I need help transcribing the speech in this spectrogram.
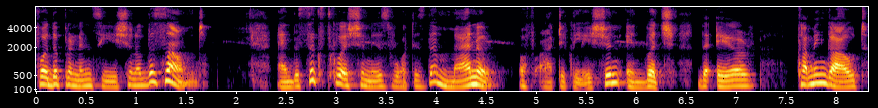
for the pronunciation of the sound? And the sixth question is What is the manner of articulation in which the air coming out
